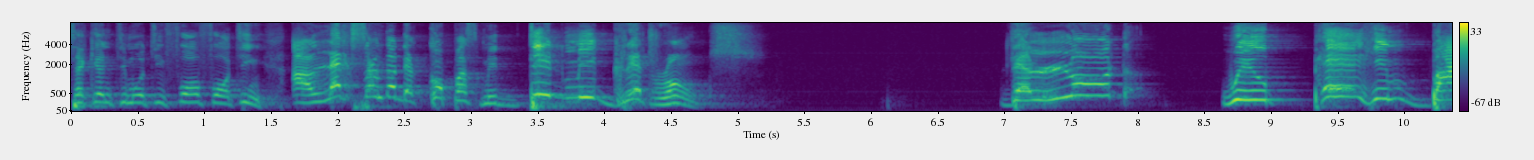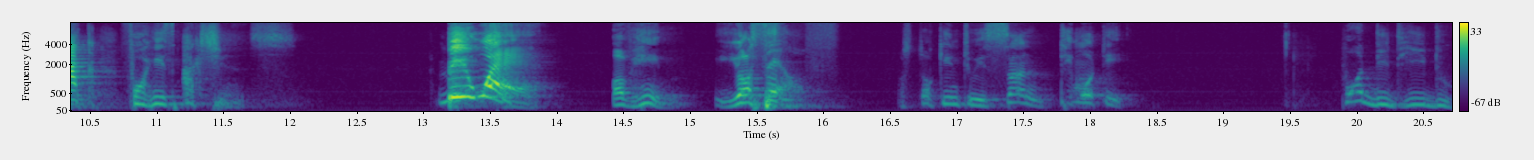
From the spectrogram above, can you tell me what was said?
Second Timothy 4:14. Alexander the coppersmith did me great wrongs. The Lord will pay him back for his actions. Beware of him yourself. I was talking to his son Timothy. What did he do?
